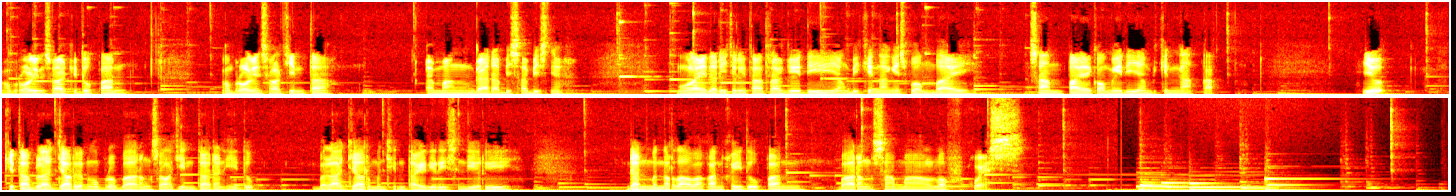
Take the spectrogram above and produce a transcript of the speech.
ngobrolin soal kehidupan, ngobrolin soal cinta, emang gak ada habis-habisnya. Mulai dari cerita tragedi yang bikin nangis Bombay, sampai komedi yang bikin ngakak. Yuk, kita belajar dan ngobrol bareng soal cinta dan hidup. Belajar mencintai diri sendiri, dan menertawakan kehidupan bareng sama Love Quest.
